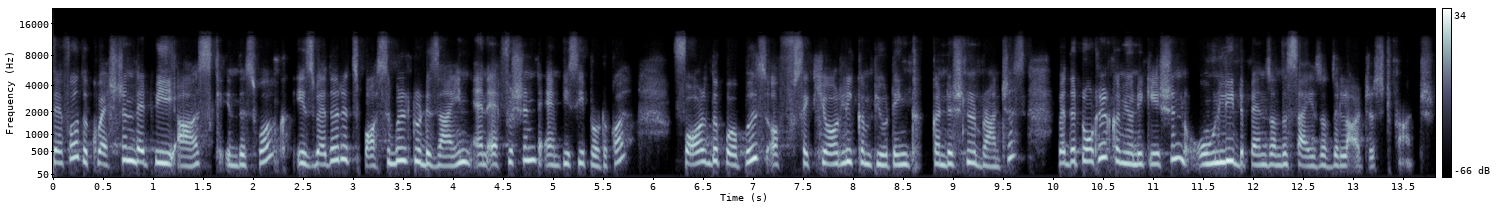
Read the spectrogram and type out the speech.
Therefore, the question that we ask in this work is whether it's possible to design an efficient MPC protocol for the purpose of securely computing conditional branches, where the total communication only depends on the size of the largest branch.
